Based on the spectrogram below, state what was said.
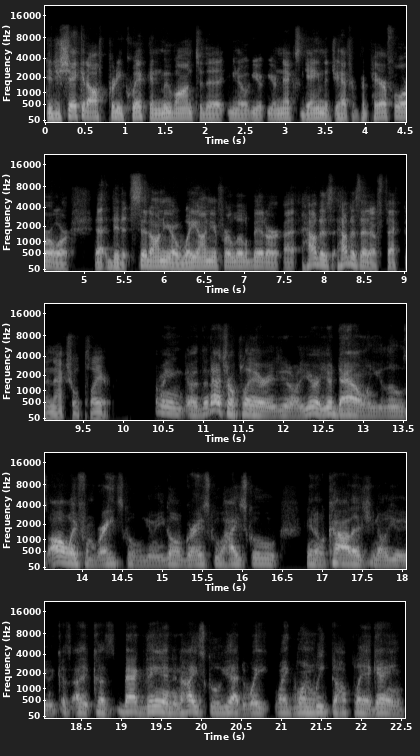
did you shake it off pretty quick and move on to the, you know, your, your next game that you have to prepare for, or uh, did it sit on you or weigh on you for a little bit, or uh, how does how does that affect an actual player? I mean, uh, the natural player is, you know, you're you're down when you lose, all the way from grade school. You know, you go grade school, high school, you know, college. You know, you because because back then in high school you had to wait like one week to play a game.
